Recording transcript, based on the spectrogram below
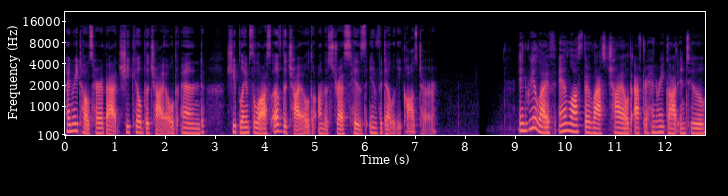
Henry tells her that she killed the child and she blames the loss of the child on the stress his infidelity caused her. In real life, Anne lost their last child after Henry got into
